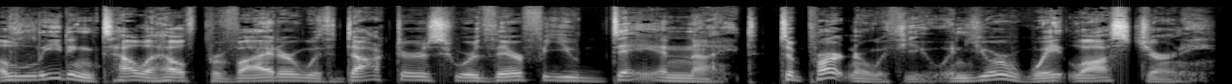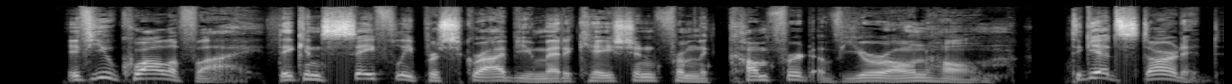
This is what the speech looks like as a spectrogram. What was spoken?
a leading telehealth provider with doctors who are there for you day and night to partner with you in your weight loss journey. If you qualify, they can safely prescribe you medication from the comfort of your own home. To get started,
